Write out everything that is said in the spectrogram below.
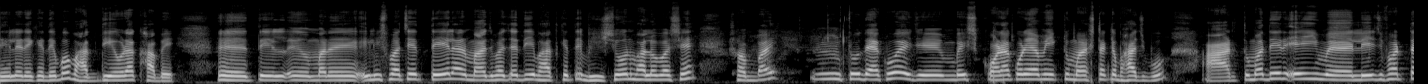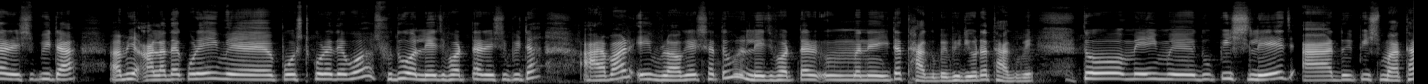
ঢেলে রেখে দেবো। ভাত দিয়ে ওরা খাবে। তেল মানে ইলিশ মাছের তেল আর মাছ ভাজা দিয়ে ভাত খেতে ভীষণ ভালোবাসে সবাই। তো দেখো, এই যে বেশ কড়া করে আমি একটু মাছটাকে ভাজবো। আর তোমাদের এই লেজ ভর্তার রেসিপিটা আমি আলাদা করেই পোস্ট করে দেব। শুধু লেজ ভর্তার রেসিপিটা আবার এই ব্লগের সাথেও লেজ ভর্তার মানে এটা থাকবে ভিডিওটা থাকবে। তো এই দু পিস লেজ আর দুই পিস মাথা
